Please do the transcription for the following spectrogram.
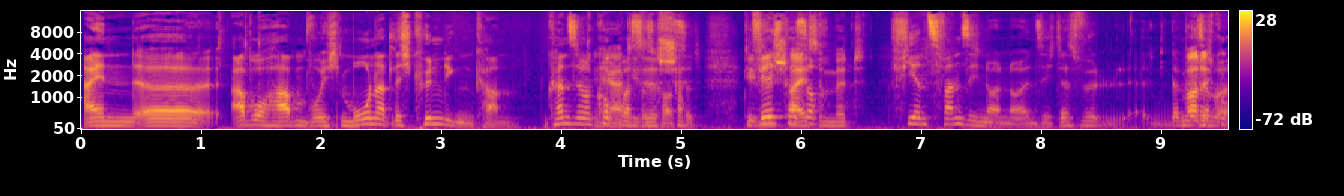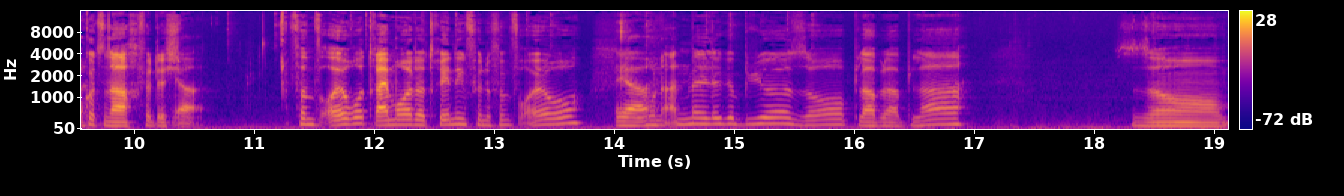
ein äh, Abo haben, wo ich monatlich kündigen kann. Du kannst ja mal gucken, ja, was das kostet. Sche- Die Diese kostet Scheiße mit. 24,99. Das dann Warte, ich guck kurz nach für dich. Ja. 5 Euro, drei Monate Training für eine 5 Euro. Ja. Ohne Anmeldegebühr, so, bla bla bla. So,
